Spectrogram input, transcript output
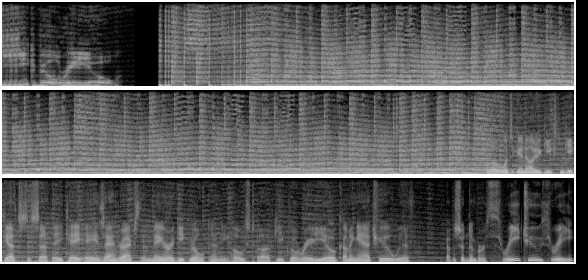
Geekville Radio. Hello, once again, all you geeks and geekettes. This is Seth, aka Xandrax, the mayor of Geekville and the host of Geekville Radio, coming at you with episode number 323.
